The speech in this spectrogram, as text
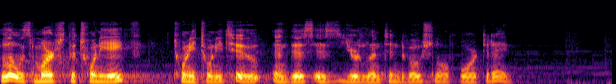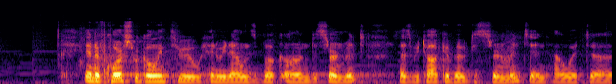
Hello, it's March the 28th, 2022, and this is your Lenten devotional for today. And of course, we're going through Henri Nouwen's book on discernment as we talk about discernment and how it uh,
